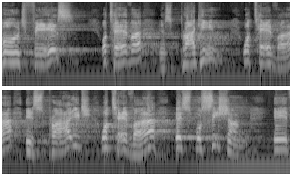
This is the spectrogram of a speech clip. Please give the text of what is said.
bold face, whatever is bragging, whatever is pride, whatever is position, if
